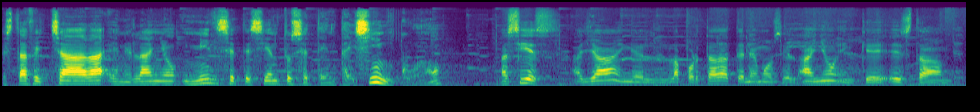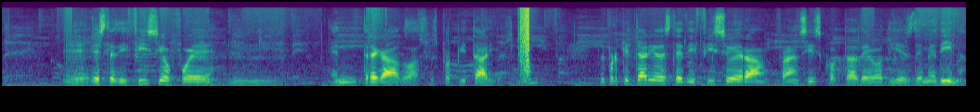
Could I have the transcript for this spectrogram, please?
está fechada en el año 1775, ¿no? Así es, allá en la portada tenemos el año en que eh, este edificio fue mm, entregado a sus propietarios. El propietario de este edificio era Francisco Tadeo Díez de Medina.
